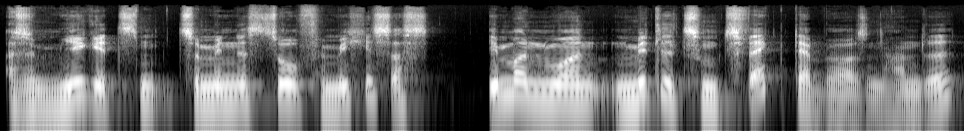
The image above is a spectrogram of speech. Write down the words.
also mir geht es zumindest so, für mich ist das immer nur ein Mittel zum Zweck der Börsenhandel,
